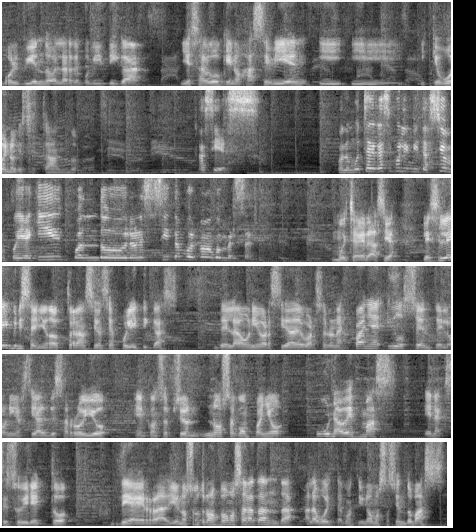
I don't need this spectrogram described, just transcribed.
volviendo a hablar de política y es algo que nos hace bien y, y qué bueno que se está dando. Así es. Bueno, muchas gracias por la invitación, pues aquí cuando lo necesitan volvamos a conversar. Muchas gracias. Leslie Briseño, doctora en Ciencias Políticas de la Universidad de Barcelona, España y docente de la Universidad del Desarrollo en Concepción, nos acompañó una vez más en acceso directo de AE Radio. Nosotros nos vamos a la tanda, a la vuelta continuamos haciendo más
